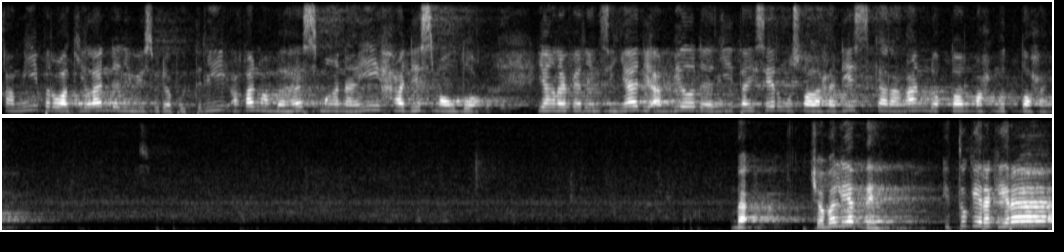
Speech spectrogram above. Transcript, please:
Kami perwakilan dari Wisuda Putri akan membahas mengenai hadis maudhu' yang referensinya diambil dari Taisir Mustalah Hadis karangan Dr. Mahmud Tohan. Mbak, coba lihat deh. Itu kira-kira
